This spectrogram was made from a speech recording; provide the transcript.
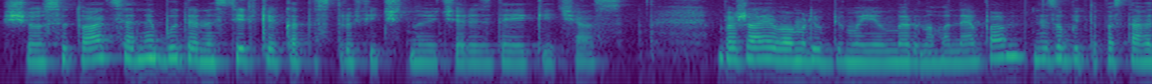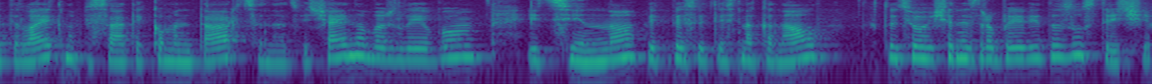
що ситуація не буде настільки катастрофічною через деякий час. Бажаю вам, любі мої, мирного неба. Не забудьте поставити лайк, написати коментар. Це надзвичайно важливо і цінно. Підписуйтесь на канал, хто цього ще не зробив. І до зустрічі!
